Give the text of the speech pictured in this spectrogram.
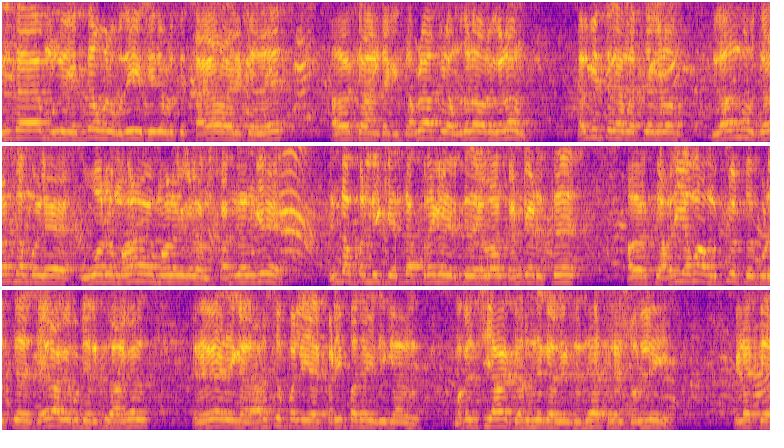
எந்த முன் எந்த ஒரு உதவி செய்து உங்களுக்கு தயாராக இருக்கிறது. அதற்கு அன்றைக்கு தமிழகத்தில் முதல்வர்களும் கல்வித்துறை அமைச்சர்களும் சிறந்த சிறந்த முறையிலே ஒவ்வொரு மாணவ மாணவிகளும் அங்கங்கே எந்த பள்ளிக்கு எந்த குறைகள் இருக்குது எல்லாம் கண்டெடுத்து அதற்கு அதிகமாக முக்கியத்துவம் கொடுத்து செயலாக கொண்டிருக்கிறார்கள். எனவே நீங்கள் அரசு பள்ளியை படிப்பதை நீங்கள் மகிழ்ச்சியாக கருதுங்கள் என்று நேரத்தில் சொல்லி எனக்கு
